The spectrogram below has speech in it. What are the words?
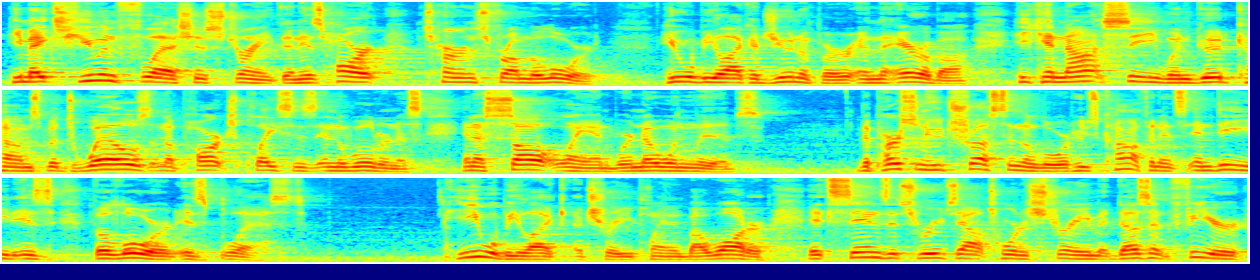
He makes human flesh his strength, and his heart turns from the Lord. He will be like a juniper in the Arabah. He cannot see when good comes, but dwells in the parched places in the wilderness, in a salt land where no one lives. The person who trusts in the Lord, whose confidence indeed is the Lord, is blessed. He will be like a tree planted by water. It sends its roots out toward a stream. It doesn't fear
